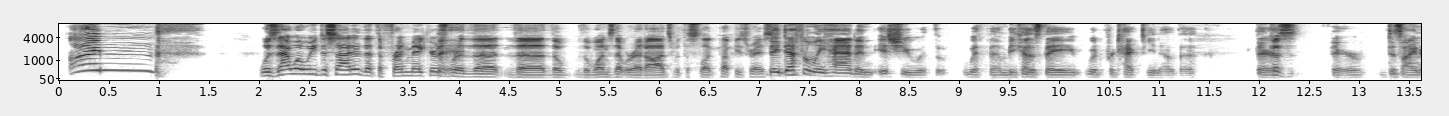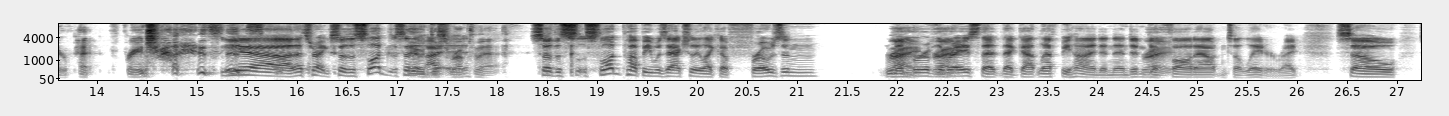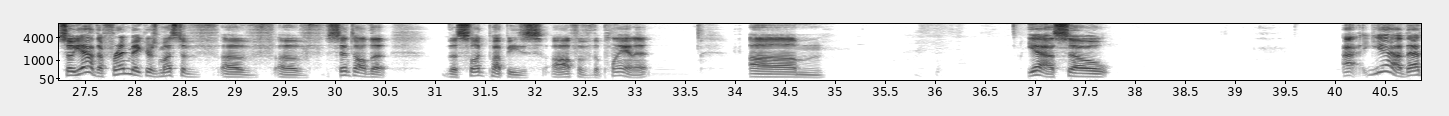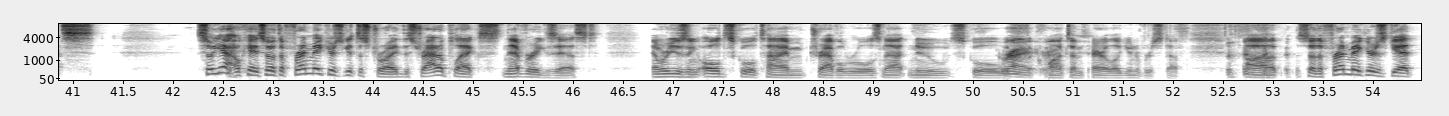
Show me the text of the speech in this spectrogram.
i'm was that what we decided that the friend makers They- were the the the the ones that were at odds with the slug puppies race They definitely had an issue with the, with them because they would protect you know the their their designer pet franchise. yeah that's right so the slug so they the, would I- disrupt that. So the sl- slug puppy was actually like a frozen Right, member of the right. race that that got left behind and, and didn't get thawed out until later right? So so yeah the friend makers must have of of sent all the the slug puppies off of the planet. Um yeah so uh, yeah that's so yeah okay so if the friend makers get destroyed the stratoplex never exist and we're using old school time travel rules not new school with Right, the right. quantum parallel universe stuff uh, so the friend makers get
